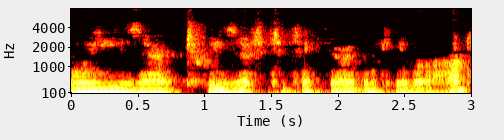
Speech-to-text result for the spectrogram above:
We use our tweezers to take the ribbon cable out.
